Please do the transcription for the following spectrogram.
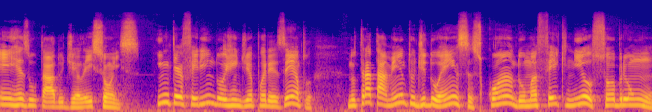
em resultado de eleições. Interferindo hoje em dia, por exemplo, no tratamento de doenças, quando uma fake news sobre um,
